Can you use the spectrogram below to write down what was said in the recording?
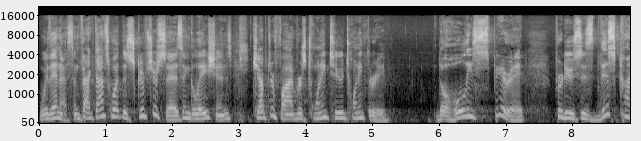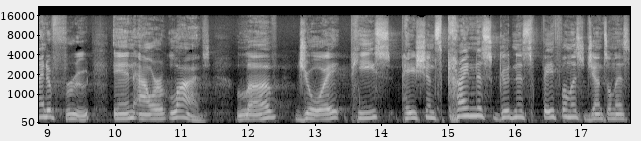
within us. In fact, that's what the scripture says in Galatians chapter 5 verse 22, 23. The Holy Spirit produces this kind of fruit in our lives. Love, joy, peace, patience, kindness, goodness, faithfulness, gentleness,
